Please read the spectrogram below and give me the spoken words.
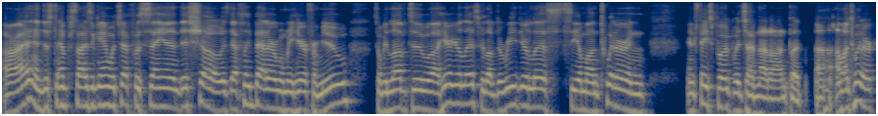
All right. And just to emphasize again what Jeff was saying, this show is definitely better when we hear from you so we love to uh, hear your list. We love to read your list, see them on Twitter and and Facebook, which I'm not on, but uh, I'm on Twitter.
